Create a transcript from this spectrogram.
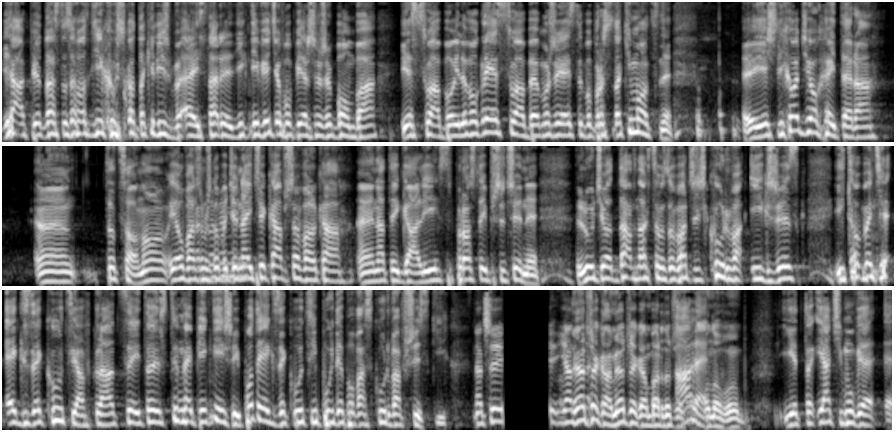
Ja, 15 zawodników, skąd takie liczby? Ej, stary, nikt nie wiedział po pierwsze, że bomba jest słaba, o ile w ogóle jest słabe, może ja jestem po prostu taki mocny. E, Jeśli chodzi o hejtera, e, to co, no ja uważam, że to będzie najciekawsza walka e, na tej gali z prostej przyczyny. Ludzie od dawna chcą zobaczyć, kurwa, igrzysk i to będzie egzekucja w klatce i to jest w tym najpiękniejsze. I po tej egzekucji pójdę po was, kurwa, wszystkich. Znaczy, ja, Ja czekam, ja czekam, bardzo czekam. Ale- Ponownie. Je, to, ja ci mówię, e,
